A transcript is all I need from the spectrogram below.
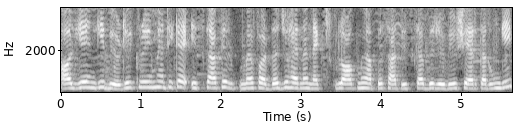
और ये इनकी ब्यूटी क्रीम है, ठीक है? इसका फिर मैं फर्दर जो है ना नेक्स्ट ब्लॉग में आपके साथ इसका भी रिव्यू शेयर करूँगी।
